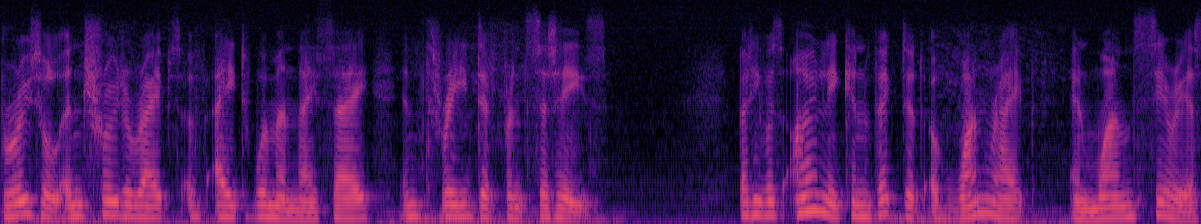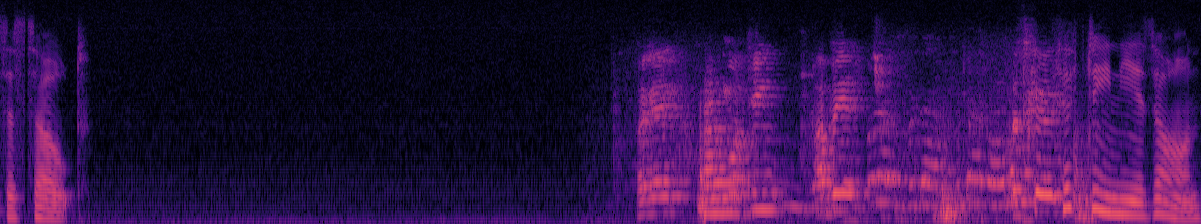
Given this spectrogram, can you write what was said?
Brutal intruder rapes of eight women, they say, in three different cities. But he was only convicted of one rape and one serious assault. Okay, watching, a bit. Let's go. 15 years on,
